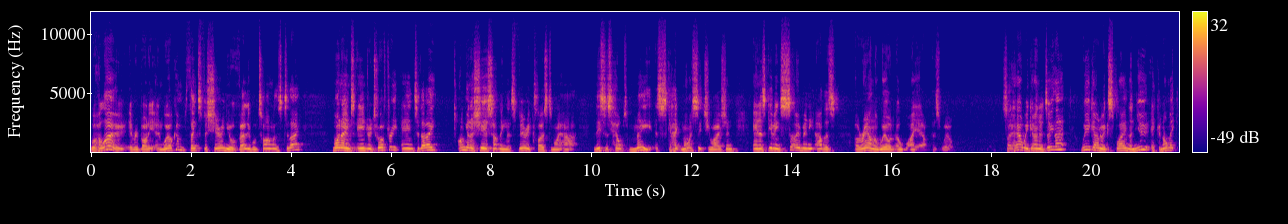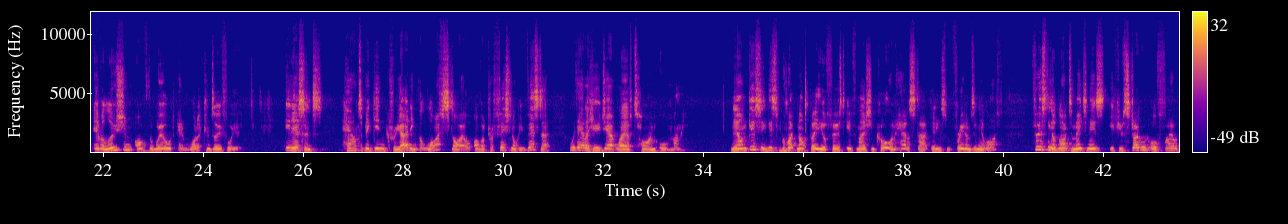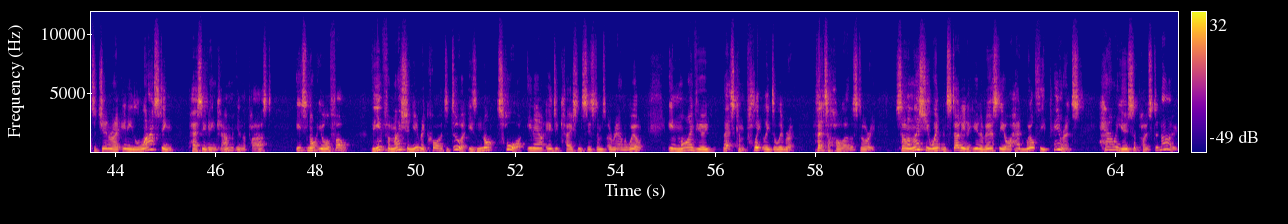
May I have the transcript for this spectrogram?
Well, hello everybody and welcome. Thanks for sharing your valuable time with us today. My name's Andrew Twelftree and today I'm going to share something that's very close to my heart. This has helped me escape my situation and is giving so many others around the world a way out as well. So how are we going to do that? We're going to explain the new economic evolution of the world and what it can do for you. In essence, how to begin creating the lifestyle of a professional investor without a huge outlay of time or money. Now I'm guessing this might not be your first information call on how to start getting some freedoms in your life. First thing I'd like to mention is if you've struggled or failed to generate any lasting passive income in the past, it's not your fault. The information you require to do it is not taught in our education systems around the world. In my view, that's completely deliberate. That's a whole other story. So unless you went and studied at university or had wealthy parents, how are you supposed to know?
